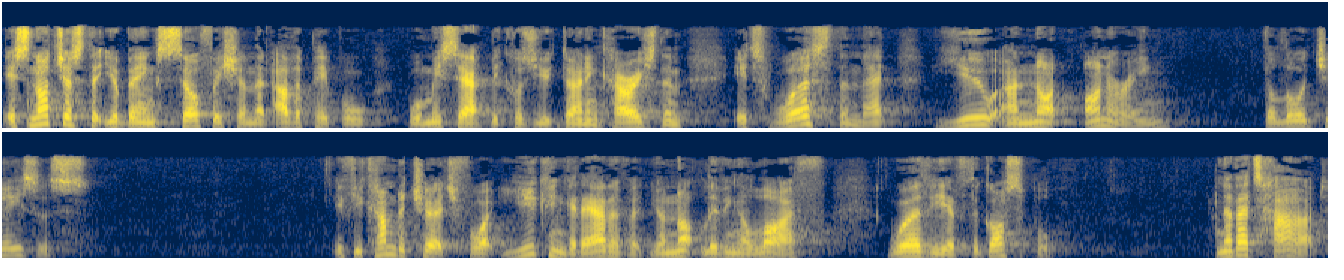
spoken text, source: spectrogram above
It's not just that you're being selfish and that other people will miss out because you don't encourage them. It's worse than that. You are not honouring the Lord Jesus. If you come to church for what you can get out of it, you're not living a life worthy of the gospel. Now, that's hard.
